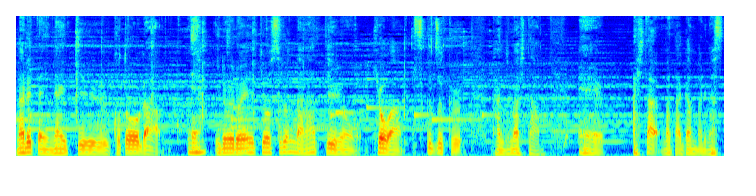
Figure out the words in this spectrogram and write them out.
慣れていないっていうことがねいろいろ影響するんだなっていうのを今日はつくづく感じました、えー、明日また頑張ります。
